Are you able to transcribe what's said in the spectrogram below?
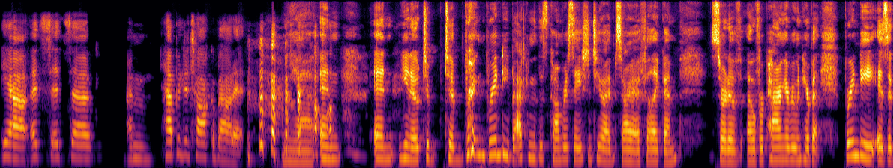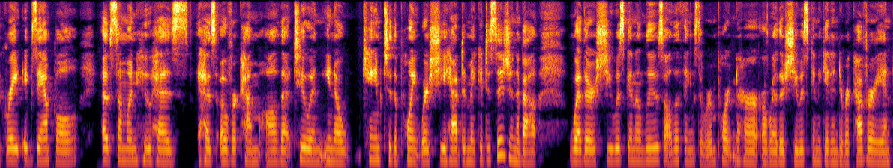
yeah, it's, it's, uh, I'm happy to talk about it. yeah. And, and, you know, to, to bring Brindy back into this conversation too, I'm sorry. I feel like I'm sort of overpowering everyone here, but Brindy is a great example of someone who has, has overcome all that too. And, you know, came to the point where she had to make a decision about whether she was going to lose all the things that were important to her or whether she was going to get into recovery. And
